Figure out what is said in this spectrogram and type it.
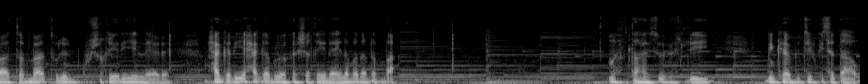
maanta maantu lilba ku shaqaynayay leene xaggan iyo xagganba waa ka shaqaynaya labada dhanba. Nafta hayse wuxuu isleeyey ninkaa bitiibkiisa daawo.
